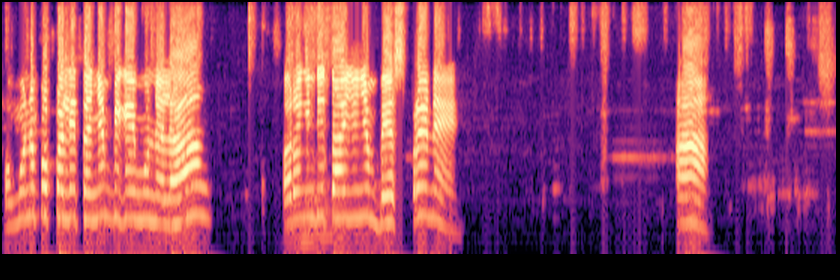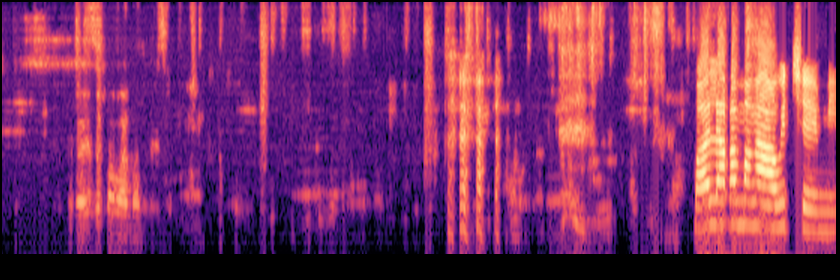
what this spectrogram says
Huwag mo na papalitan yan, bigay mo na lang. Parang hindi tayo niyang best friend eh. Ah, bahala ka mga awit, Shemi.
